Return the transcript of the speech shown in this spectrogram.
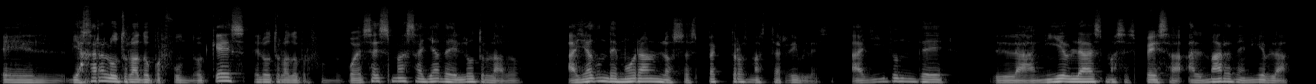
El viajar al otro lado profundo. ¿Qué es el otro lado profundo? Pues es más allá del otro lado, allá donde moran los espectros más terribles, allí donde la niebla es más espesa, al mar de niebla,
